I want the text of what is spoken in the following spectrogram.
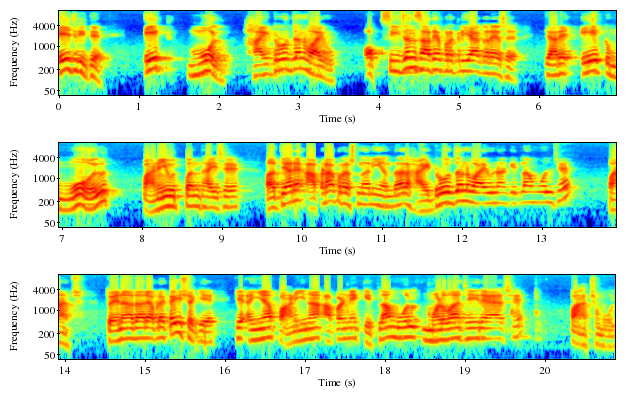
એ જ રીતે એક મોલ હાઇડ્રોજન વાયુ ઓક્સિજન સાથે પ્રક્રિયા કરે છે, ત્યારે એક મોલ પાણી ઉત્પન્ન થાય છે. અત્યારે આપણા પ્રશ્નની અંદર હાઇડ્રોજન વાયુના કેટલા મોલ છે? પાંચ. તો એના આધારે આપણે કહી શકીએ કે અહીંયા પાણીના આપણને કેટલા મોલ મળવા જઈ રહ્યા છે? પાંચ મોલ.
